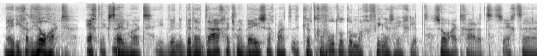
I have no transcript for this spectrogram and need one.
Nee, die gaat heel hard. Echt extreem hard. Ik ben, ik ben er dagelijks mee bezig, maar ik heb het gevoel dat het om mijn vingers heen glipt. Zo hard gaat het. Het is echt. Uh,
